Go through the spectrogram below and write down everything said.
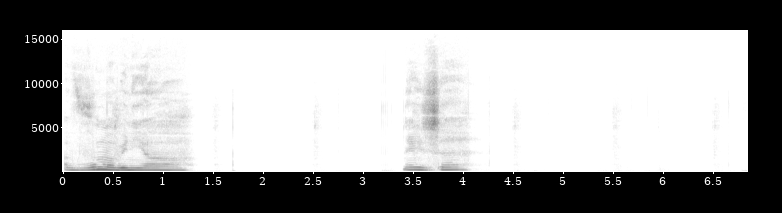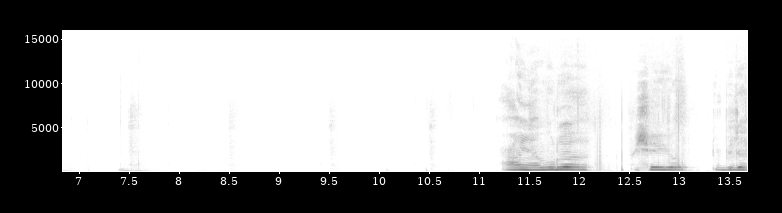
Abi vurma beni ya. Neyse. Aynen burada bir şey yok. Dur bir de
